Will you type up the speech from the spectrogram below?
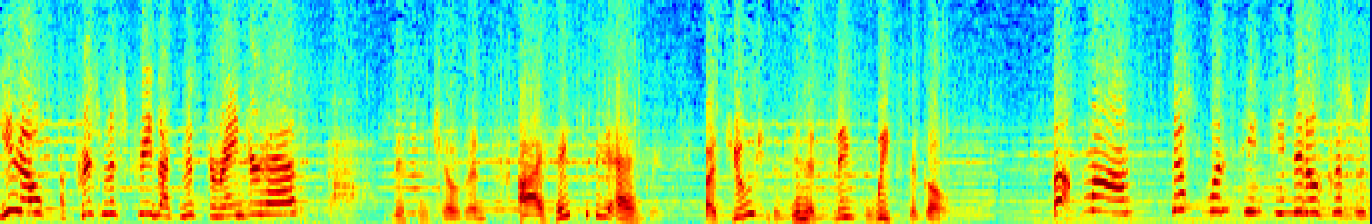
You know, a Christmas tree like Mr. Ranger has? Listen, children, I hate to be angry, but you should have been asleep weeks ago. But, Mom, just one teensy little Christmas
